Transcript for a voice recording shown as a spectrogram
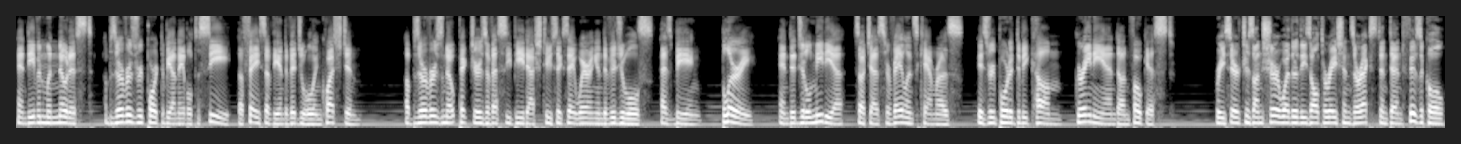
and even when noticed, observers report to be unable to see the face of the individual in question. Observers note pictures of SCP 268 wearing individuals as being blurry and digital media, such as surveillance cameras, is reported to become grainy and unfocused. Research is unsure whether these alterations are extant and physical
